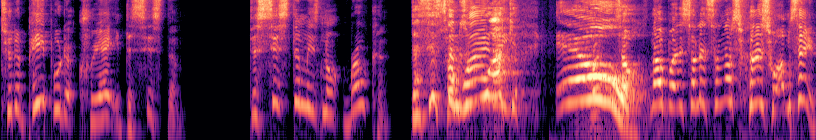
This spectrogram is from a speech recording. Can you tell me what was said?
to the people that created the system, the system is not broken. the system's are working. Ew. So no, but so that's, so that's, what I'm saying.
